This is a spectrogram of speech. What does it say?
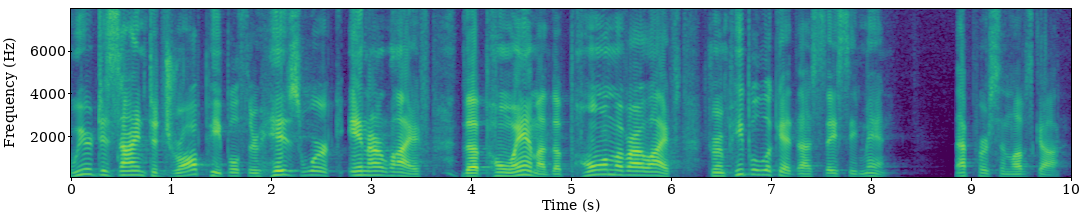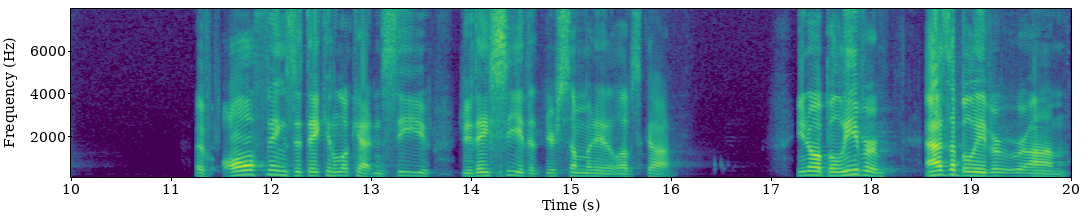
We're designed to draw people through his work in our life, the poema, the poem of our lives. When people look at us, they say, man, that person loves God. Of all things that they can look at and see you, do they see that you're somebody that loves God? You know, a believer, as a believer, um,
